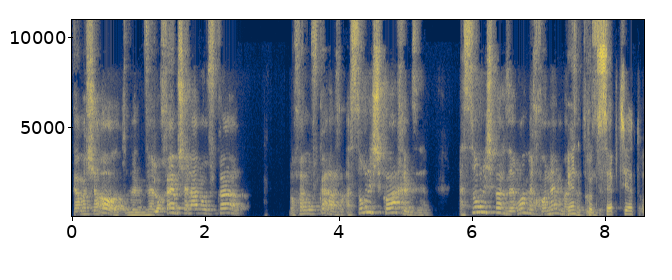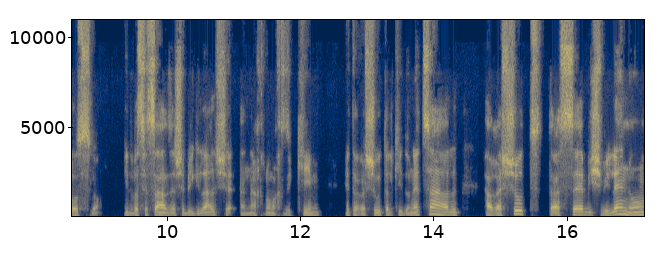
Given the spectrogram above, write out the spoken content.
כמה שעות, ו- ולוחם שלנו הופקר. לוחם מופקר, אסור לשכוח את זה. אסור לשכוח, זה אירוע מכונן. כן, קונספציית אוסלו התבססה על זה שבגלל שאנחנו מחזיקים את הרשות על כידוני צה"ל, הרשות תעשה בשבילנו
